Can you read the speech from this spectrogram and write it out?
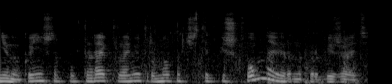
Не, ну конечно, полтора километра можно чисто пешком, наверное, пробежать.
